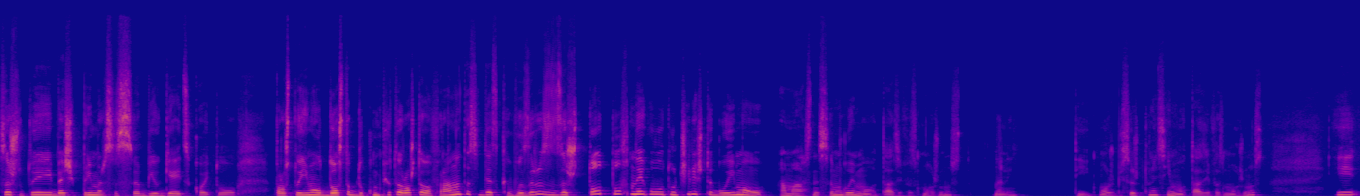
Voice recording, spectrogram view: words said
Същото и беше пример с Бил Гейтс, който просто е имал достъп до компютър още в ранната си детска възраст, защото в неговото училище го е имало. Ама аз не съм го имала тази възможност. Нали? Ти, може би, също не си имал тази възможност. И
